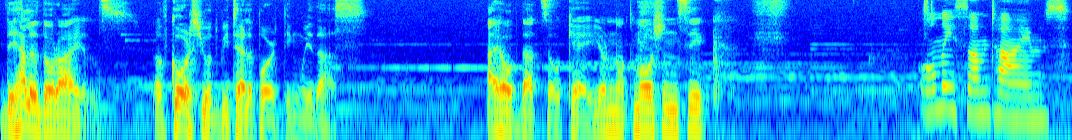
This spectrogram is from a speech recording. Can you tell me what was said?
the Halidor Isles. Of course, you would be teleporting with us. I hope that's okay. You're not motion sick. Only sometimes.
